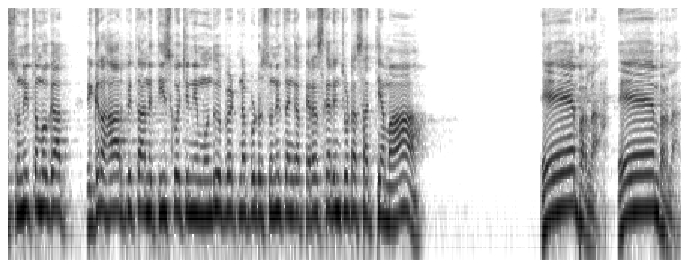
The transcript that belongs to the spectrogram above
సున్నితముగా విగ్రహార్పితాన్ని తీసుకొచ్చి నీ ముందుకు పెట్టినప్పుడు సున్నితంగా తిరస్కరించుట సత్యమా? ఏం పర్లా ఏం పర్లా.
